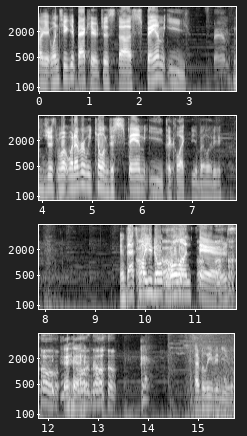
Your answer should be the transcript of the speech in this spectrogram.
Okay, once you get back here, just uh, spam E. Spam. Just wh- whenever we kill him, just spam E to collect the ability. And that's Oh, why you don't oh, roll oh, on oh, stairs. Oh, oh, oh, no. I believe in you.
